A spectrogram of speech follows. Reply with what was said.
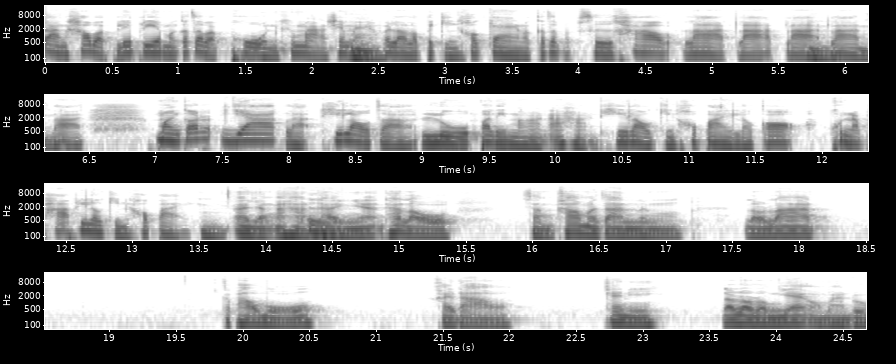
จานข้าวแบบเรียบๆ มันก็จะแบบพูนขึ้นมาใช่ไหม เวลาเราไปกินข้าวแกง เราก็จะแบบซื้อข้าวราดราดราดราดราด มันก็ยากละที่เราจะรู้ปริมาณอาหารที่เรากินเข้าไป แล้วก็คุณภาพที่เรากินเข้าไปอืมอะอย่างอาหารไทยเงี้ย ถ้าเราสั่งข้าวมาจานหนึ่งเราราดกะเพราหมู ไข่ดาว แค่นี้ แล้วเราลองแยกออกมาดู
